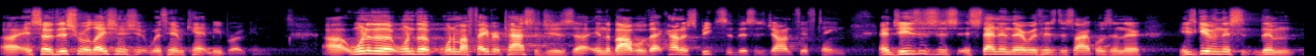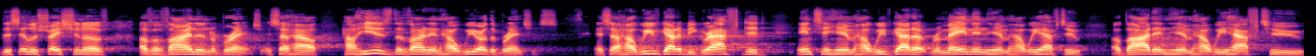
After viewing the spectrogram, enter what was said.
Uh, and so this relationship with him can't be broken. Uh, one, of the, one, of the, one of my favorite passages uh, in the Bible that kind of speaks to this is John 15. And Jesus is, is standing there with his disciples, and they he's giving this, them this illustration of, of a vine and a branch. And so, how, how he is the vine and how we are the branches. And so, how we've got to be grafted into him, how we've got to remain in him, how we have to abide in him, how we have to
